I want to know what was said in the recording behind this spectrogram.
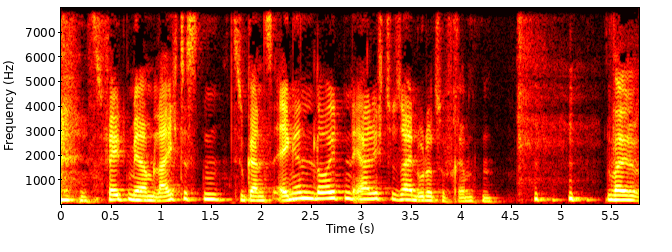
es fällt mir am leichtesten, zu ganz engen Leuten ehrlich zu sein oder zu Fremden. Weil,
